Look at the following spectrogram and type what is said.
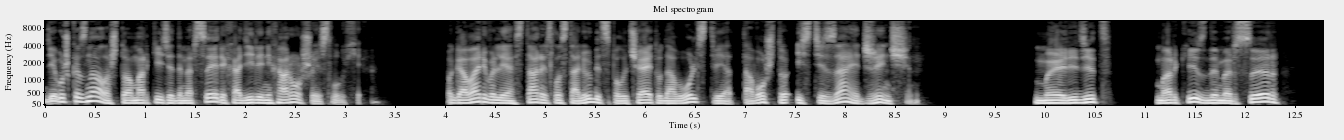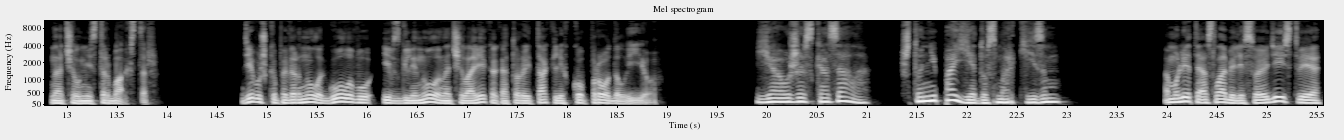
Девушка знала, что о маркизе де Мерсере ходили нехорошие слухи. Поговаривали, старый сластолюбец получает удовольствие от того, что истязает женщин. «Мередит, маркиз де Мерсер начал мистер Бакстер. Девушка повернула голову и взглянула на человека, который так легко продал ее. «Я уже сказала, что не поеду с маркизом». Амулеты ослабили свое действие,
